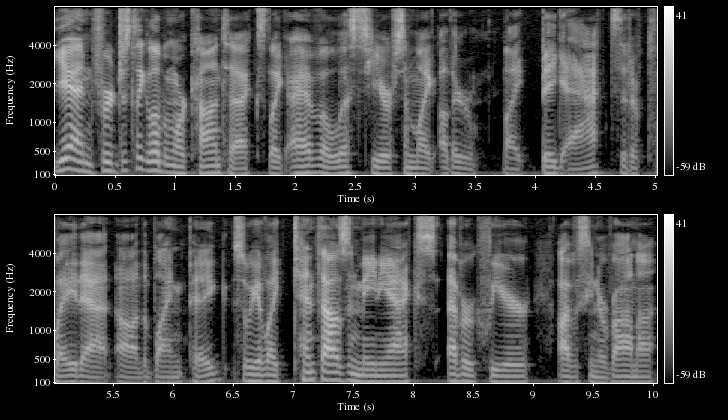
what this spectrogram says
Yeah, and for just like a little bit more context, like I have a list here of some like other like big acts that have played at uh, the Blind Pig. So we have like Ten Thousand Maniacs, Everclear, obviously Nirvana,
